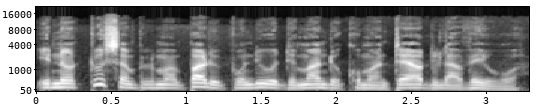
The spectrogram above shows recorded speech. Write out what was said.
ils n'ont tout simplement pas répondu aux demandes de commentaires de la VOA.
